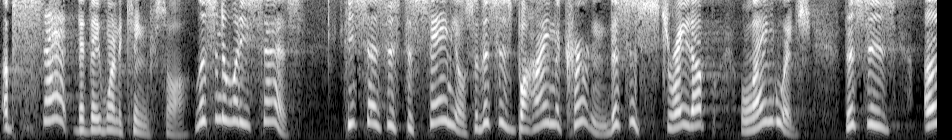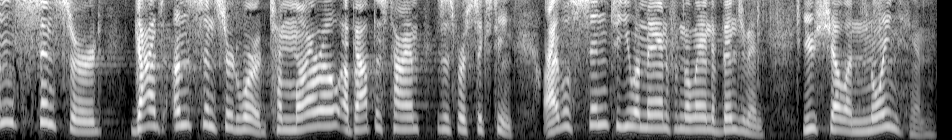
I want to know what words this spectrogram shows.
upset that they want a king for Saul. Listen to what he says. He says this to Samuel. So this is behind the curtain. This is straight up language. This is uncensored, God's uncensored word. Tomorrow, about this time, this is verse 16 I will send to you a man from the land of Benjamin. You shall anoint him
